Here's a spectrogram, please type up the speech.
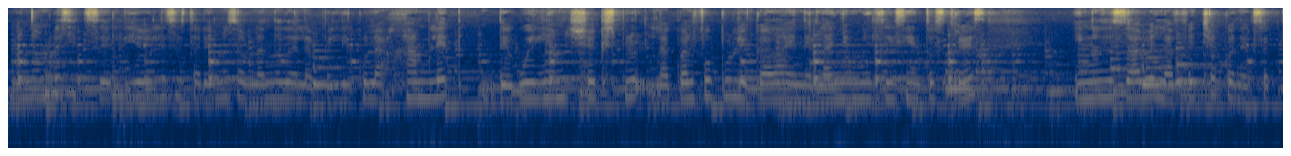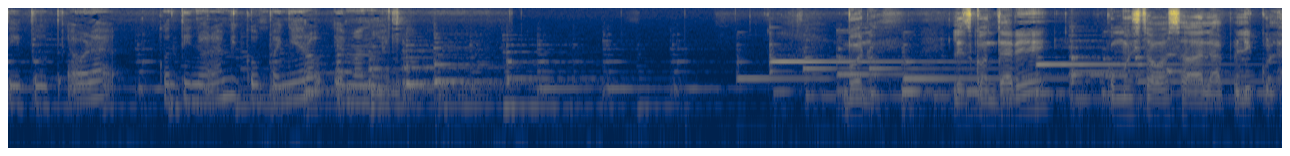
Mi nombre es Itzel y hoy les estaremos hablando de la película Hamlet de William Shakespeare, la cual fue publicada en el año 1603 y no se sabe la fecha con exactitud. Ahora continuará mi compañero Emanuel. Les contaré cómo está basada la película.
